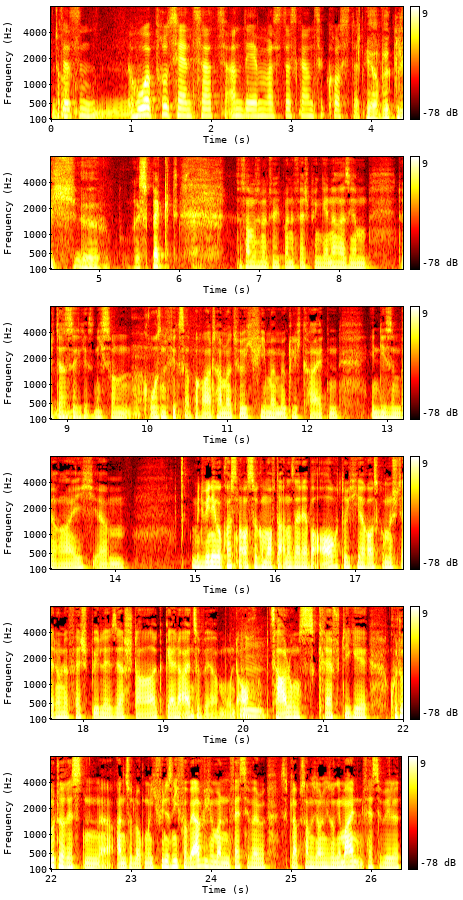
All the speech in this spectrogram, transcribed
Das ist ein hoher Prozentsatz an dem, was das Ganze kostet. Ja, wirklich äh, Respekt. Das haben sie natürlich bei den Festspielen generell. Sie haben, durch das sie nicht so einen großen Fixapparat haben, natürlich viel mehr Möglichkeiten in diesem Bereich. Ähm, mit weniger Kosten auszukommen, auf der anderen Seite aber auch durch die herauskommende Stellung der Festspiele sehr stark Gelder einzuwerben und auch mhm. zahlungskräftige Kulturtouristen äh, anzulocken. Ich finde es nicht verwerflich, wenn man ein Festival, ich glaube, das haben sie auch nicht so gemeint, ein Festival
